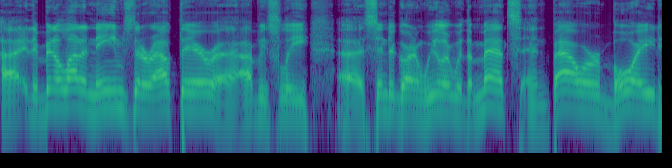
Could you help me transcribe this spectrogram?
uh, there've been a lot of names that are out there. Uh, obviously, uh, Syndergaard and Wheeler with the Mets, and Bauer, Boyd,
